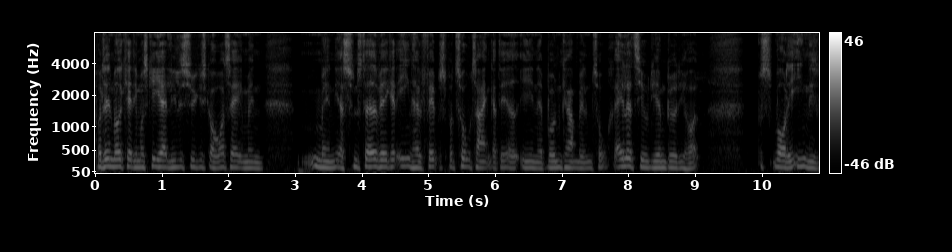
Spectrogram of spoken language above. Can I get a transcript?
på den måde kan de måske have et lille psykisk overtag, men, men jeg synes stadigvæk, at 91 på to tegn garderet i en øh, bundkamp mellem to relativt hjembyrdige hold, hvor det egentlig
